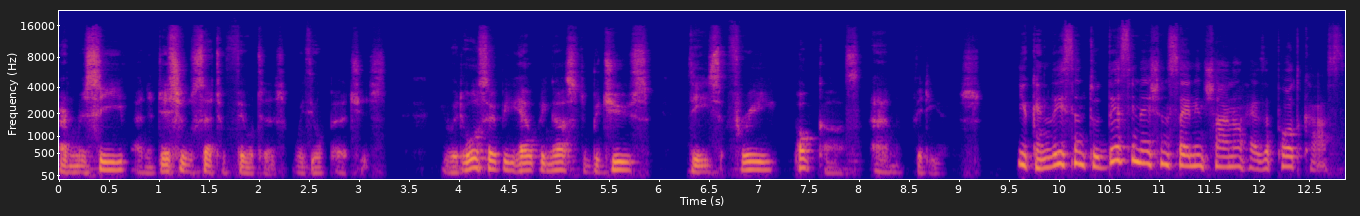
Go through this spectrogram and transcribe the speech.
and receive an additional set of filters with your purchase. You would also be helping us to produce these free podcasts and videos. You can listen to Destination Sailing Channel as a podcast.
